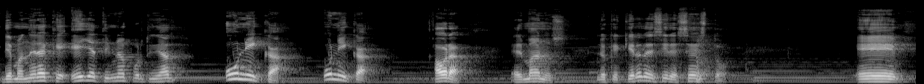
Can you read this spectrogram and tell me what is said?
De manera que ella tiene una oportunidad única, única. Ahora, hermanos, lo que quiero decir es esto. Eh,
